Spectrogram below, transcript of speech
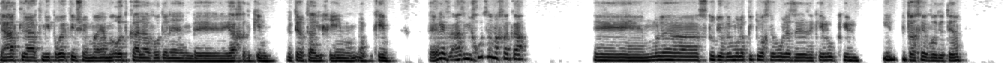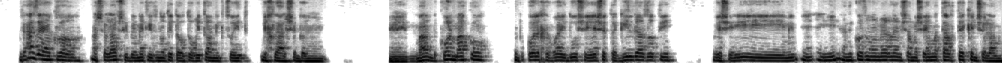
לאט לאט מפרויקטים שהם היה מאוד קל לעבוד עליהם ביחד, הם יותר תהליכיים ארוכים כאלה, ואז מחוץ למחלקה, אה, מול הסטודיו ומול הפיתוח ומול הזה, זה כאילו, כאילו התרחב עוד יותר. ואז היה כבר השלב של באמת לבנות את האוטוריטה המקצועית בכלל, שב, מה, בכל מאקו ובכל החברה ידעו שיש את הגילדה הזאתי, ושהיא, אני כל הזמן אומר להם שם שהם התו תקן שלנו.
